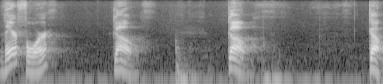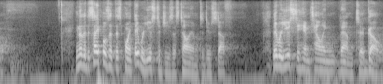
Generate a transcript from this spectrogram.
Therefore, go. Go. Go. You know, the disciples at this point, they were used to Jesus telling them to do stuff. They were used to him telling them to go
